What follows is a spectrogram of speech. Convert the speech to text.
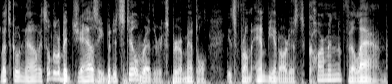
Let's go now. It's a little bit jazzy, but it's still rather experimental. It's from ambient artist Carmen Villain,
